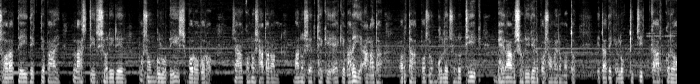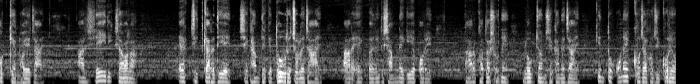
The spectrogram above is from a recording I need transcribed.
সরাতেই দেখতে পায় লাশটির শরীরের পশমগুলো বেশ বড় বড়, যা কোনো সাধারণ মানুষের থেকে একেবারেই আলাদা। অর্থাৎ পশমগুলো ছিল ঠিক ভেড়ার শরীরের পশমের মতো। এটা দেখে লোকটি চিৎকার করে অজ্ঞান হয়ে যায়। আর সেই রিক্সাওয়ালা এক চিৎকার দিয়ে সেখান থেকে দৌড়ে চলে যায় আর এক বাড়ির সামনে গিয়ে পড়ে। তার কথা শুনে লোকজন সেখানে যায়, কিন্তু অনেক খোঁজাখুঁজি করেও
